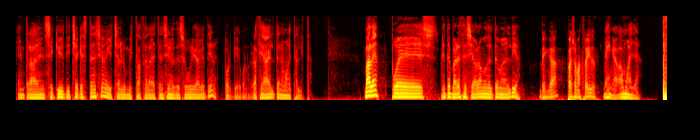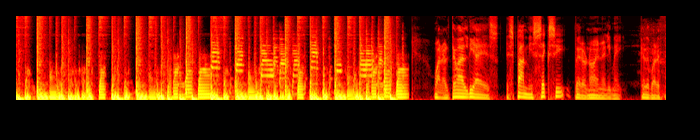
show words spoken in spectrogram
entra en Security Check Extension y echarle un vistazo a las extensiones de seguridad que tiene, porque, bueno, gracias a él tenemos esta lista. Vale, pues, ¿qué te parece si hablamos del tema del día? Venga, para eso me has traído. Venga, vamos allá. Bueno, el tema del día es spam is sexy, pero no en el email. ¿Qué te parece?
